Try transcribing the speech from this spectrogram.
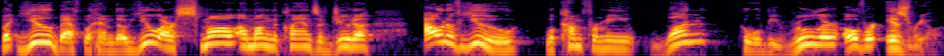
But you, Bethlehem, though you are small among the clans of Judah, out of you will come for me one who will be ruler over Israel.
